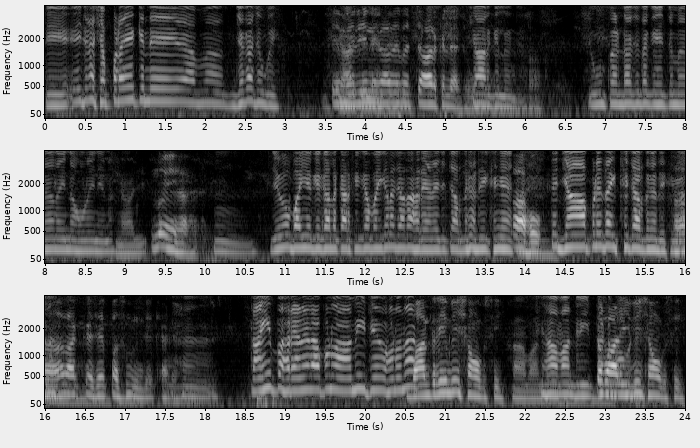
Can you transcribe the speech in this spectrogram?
ਤੇ ਇਹ ਜਿਹੜਾ ਛੱਪੜ ਹੈ ਇਹ ਕਿੰਨੇ ਅਮ, ਜਗ੍ਹਾ ਚ ਹੋਊਗੀ ਇਹ ਮੇਰੀ ਨਿਗਾਹ ਦੇ ਵਿੱਚ 4 ਕਿੱਲਿਆਂ ਚ। 4 ਕਿੱਲਿਆਂ ਚ। ਉਹ ਪਿੰਡਾਂ ਚ ਤਾਂ ਕਿਸੇ ਚ ਮੈਂ ਨਾ ਇੰਨਾ ਹੋਣਾ ਹੀ ਨਹੀਂ ਨਾ। ਨਾ ਜੀ। ਨਹੀਂ ਹੈ। ਹੂੰ। ਜਿਵੇਂ ਉਹ ਬਾਈ ਅੱਗੇ ਗੱਲ ਕਰਕੇ ਗਿਆ ਬਾਈ ਕਹਿੰਦਾ ਜ਼ਿਆਦਾ ਹਰਿਆਣੇ ਚ ਚਰਦੀਆਂ ਦੇਖੀਆਂ। ਆਹੋ। ਤੇ ਜਾਂ ਆਪਣੇ ਤਾਂ ਇੱਥੇ ਚਰਦੀਆਂ ਦੇਖੀਆਂ ਨਾ। ਹਾਂ ਦਾ ਕਿਸੇ ਪਸ਼ੂ ਨਹੀਂ ਦੇਖਿਆ ਗਿਆ। ਹਾਂ। ਤਾਂ ਹੀ ਪ- ਹਰਿਆਣੇ ਵਾਲਾ ਆਪਾਂ ਨੂੰ ਆਮ ਹੀ ਇੱਥੇ ਹੁਣ ਨਾ ਬਾਂਦਰੀ ਵੀ ਸ਼ੌਂਕ ਸੀ। ਹਾਂ ਵਾਂਦਰੀ ਪਿੰਡ ਦੀਵਾਲੀ ਬਹੁਤ ਵੀ ਸ਼ੌਂਕ ਸੀ।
